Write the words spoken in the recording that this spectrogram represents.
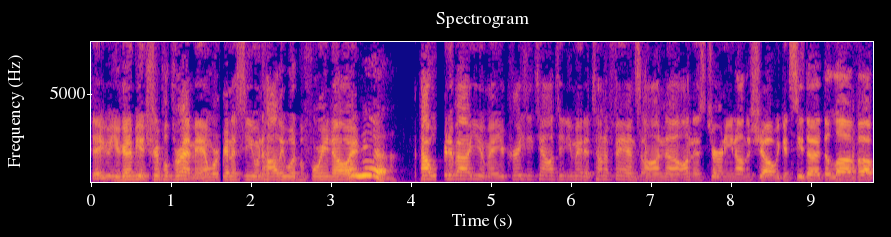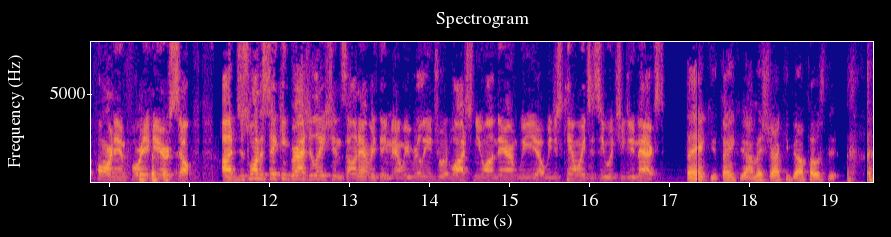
You're going to be a triple threat, man. We're going to see you in Hollywood before you know it. Oh yeah. Not worried about you, man. You're crazy talented. You made a ton of fans on uh, on this journey and on the show. We could see the the love uh, pouring in for you here. So, uh, just want to say congratulations on everything, man. We really enjoyed watching you on there, and we uh, we just can't wait to see what you do next. Thank you, thank you. I'll make sure I keep y'all posted. All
